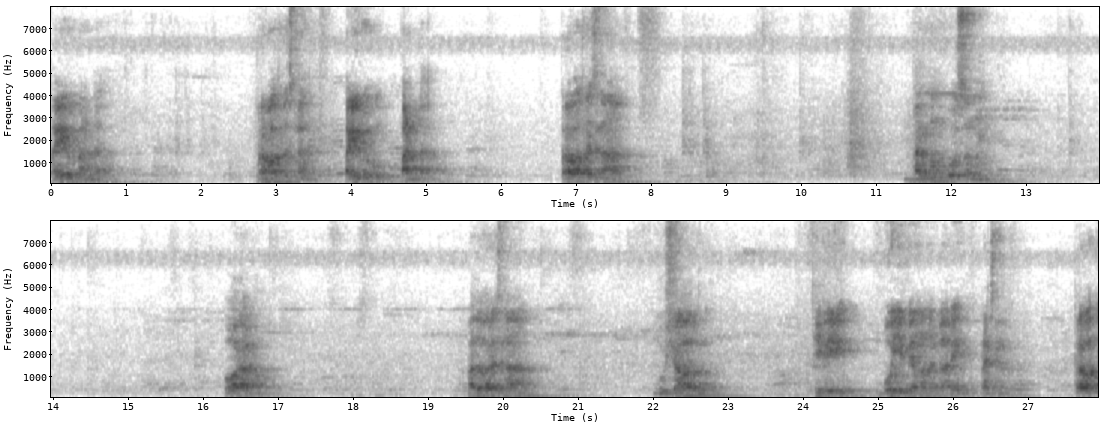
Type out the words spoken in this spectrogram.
పైరు పంట. తర్వాత రచన పైరు పంట. తర్వాత రచన ధర్మం కోసం పోరాటం. పదవ రచన ముషారులు ఇవి బోయి భీమన్న గారి రచనలు. తర్వాత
